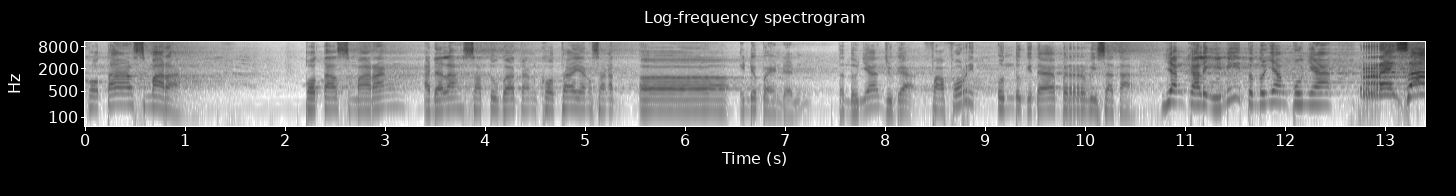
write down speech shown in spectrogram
kota Semarang. Kota Semarang adalah satu batuan kota yang sangat eh, independen, tentunya juga favorit untuk kita berwisata. Yang kali ini tentunya yang punya Reza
